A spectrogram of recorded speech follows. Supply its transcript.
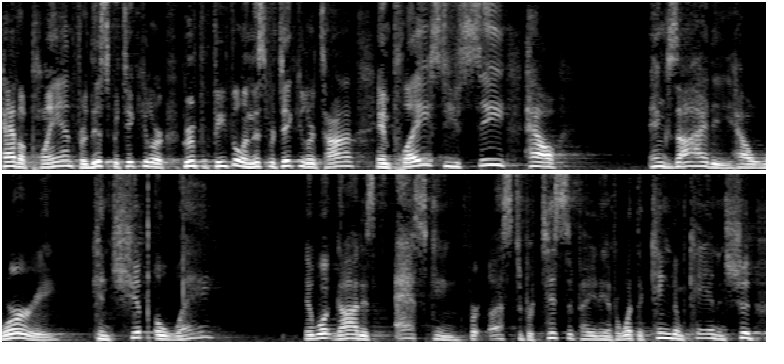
have a plan for this particular group of people in this particular time and place? Do you see how anxiety, how worry can chip away at what God is asking for us to participate in, for what the kingdom can and should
